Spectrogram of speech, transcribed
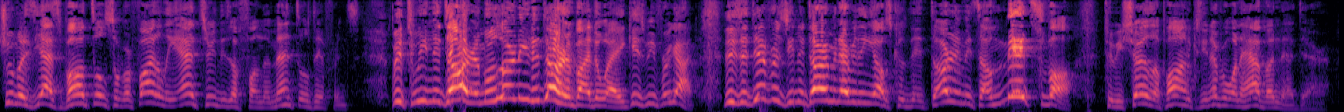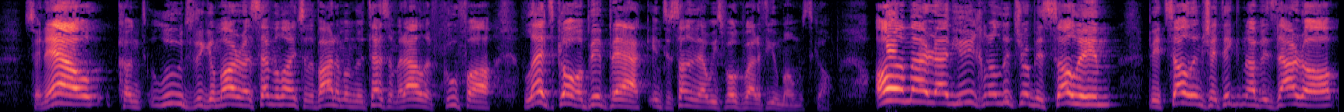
truma is yes batal. So we're finally answering. There's a fundamental difference between Nidarim. We're learning Nidarim, by the way, in case we forgot. There's a difference between Nidarim and everything else because Nidarim it's a mitzvah to be shayl upon because you never want to have a neder. So now concludes the Gemara, seven lines to the bottom of the Testament Aleph Kufa. Let's go a bit back into something that we spoke about a few moments ago. Omar Rav Yochanan Litra B'Salim, B'Salim Shetikna V'Zara,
